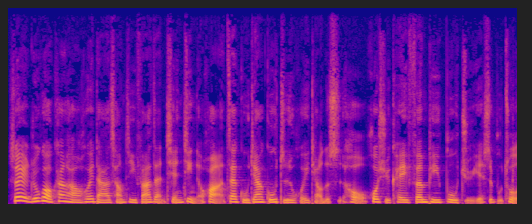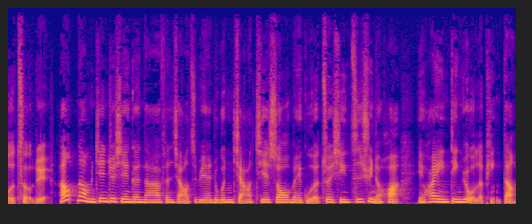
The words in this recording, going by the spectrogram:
所以，如果看好辉达长期发展前景的话，在股价估值回调的时候，或许可以分批布局，也是不错的策略。好，那我们今天就先跟大家分享到这边。如果你想要接收美股的最新资讯的话，也欢迎订阅我的频道。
